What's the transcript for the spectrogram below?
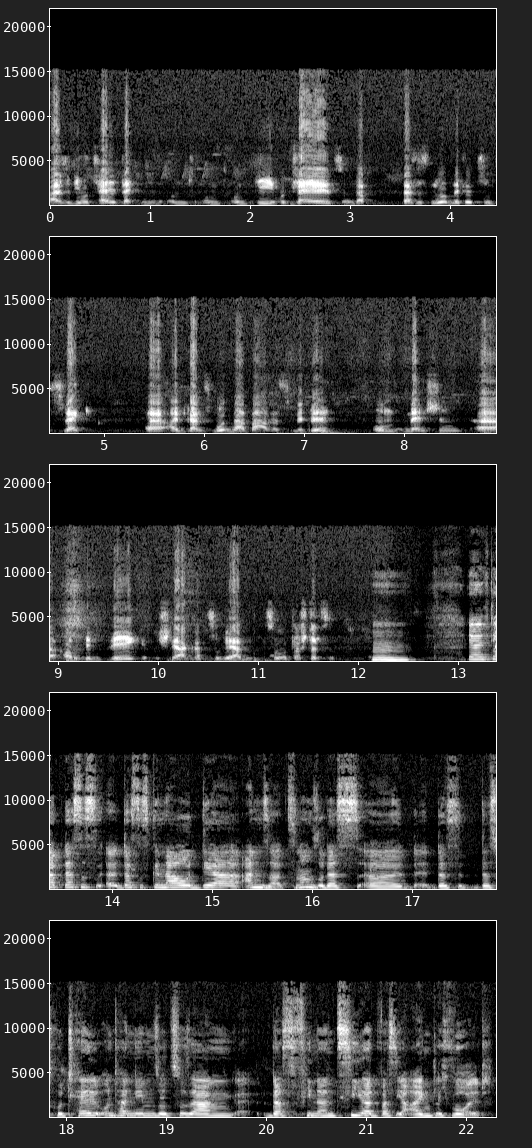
Also die Hotelbetten und, und, und die Hotels und das, das ist nur Mittel zum Zweck, äh, ein ganz wunderbares Mittel, um Menschen äh, auf dem Weg stärker zu werden, zu unterstützen. Hm. Ja, ich glaube, das ist, äh, das ist genau der Ansatz, ne? so dass, äh, dass das Hotelunternehmen sozusagen äh, das finanziert, was ihr eigentlich wollt.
